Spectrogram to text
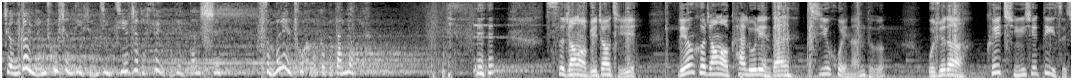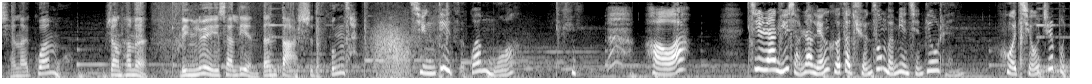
整个原初圣地人尽皆知的废物炼丹师，怎么炼出合格的丹药来。嘿嘿，四长老别着急，联合长老开炉炼丹机会难得，我觉得可以请一些弟子前来观摩。让他们领略一下炼丹大师的风采，请弟子观摩。好啊，既然你想让联合在全宗门面前丢人，我求之不得。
